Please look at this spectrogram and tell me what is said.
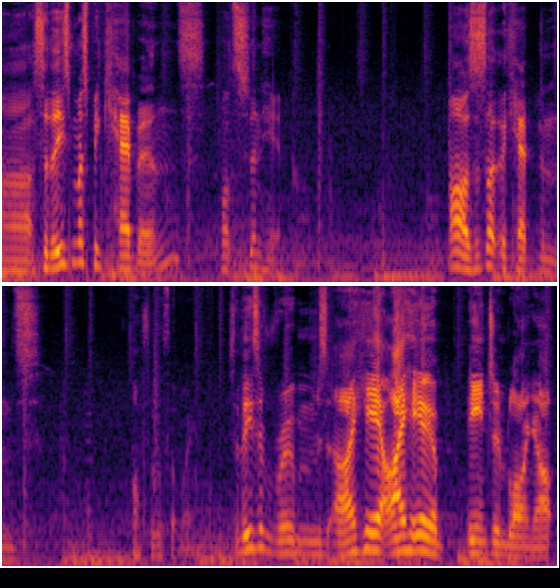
Uh, so these must be cabins. What's in here? Oh, is this like the captain's office or something? So these are rooms. I hear, I hear the engine blowing up.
